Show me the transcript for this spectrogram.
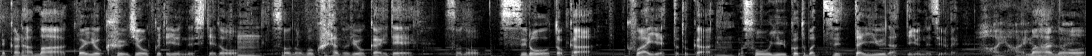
だからまあ、これよくジョークで言うんですけど、んその僕らの業界で、そのスローとか、クワイエットとか、もうそういう言葉絶対言うなって言うんですよね。あ。はいはい。まああの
